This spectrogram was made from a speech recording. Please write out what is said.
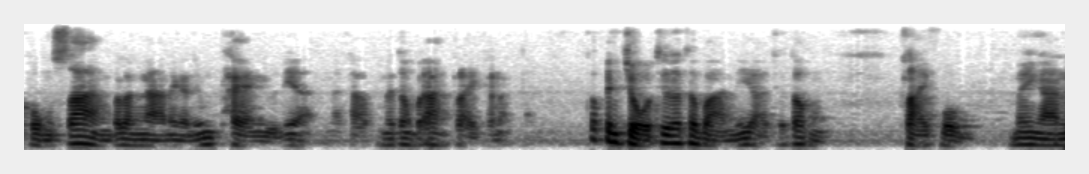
โครงสร้างพลังงานในการนี้มันแพงอยู่เนี่ยนะครับไม่ต้องไปอ้างไกลขนาดนั้นก็เป็นโจทย์ที่รัฐบาลนี้อาจจะต้องคลายปมไม่งั้น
